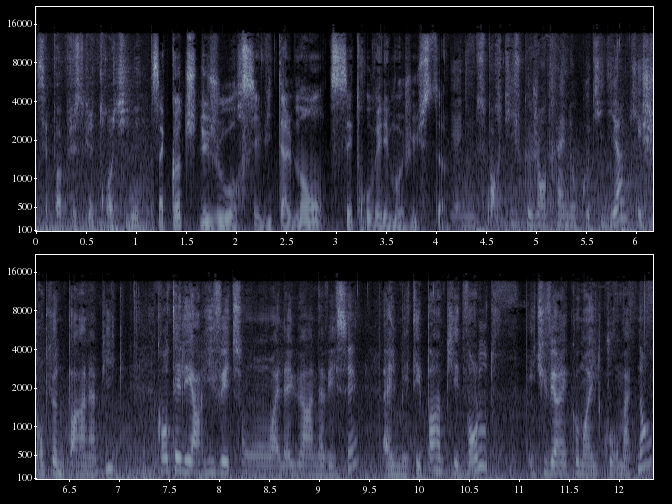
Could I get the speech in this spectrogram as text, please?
c'est pas plus que trottiner. Sa coach du jour, Sylvie Tallement, sait trouver les mots justes. Il y a une sportive que j'entraîne au quotidien qui est championne paralympique. Quand elle est arrivée de son, elle a eu un AVC, elle mettait pas un pied devant l'autre. Et tu verrais comment elle court maintenant.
